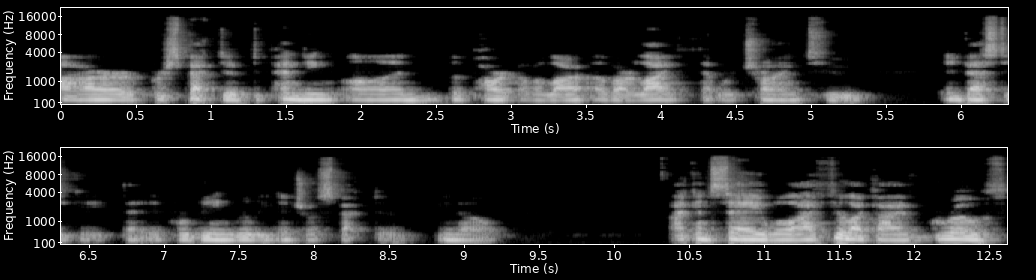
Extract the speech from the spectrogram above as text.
our perspective depending on the part of a lot of our life that we're trying to investigate. That if we're being really introspective, you know, I can say, well, I feel like I've growth.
